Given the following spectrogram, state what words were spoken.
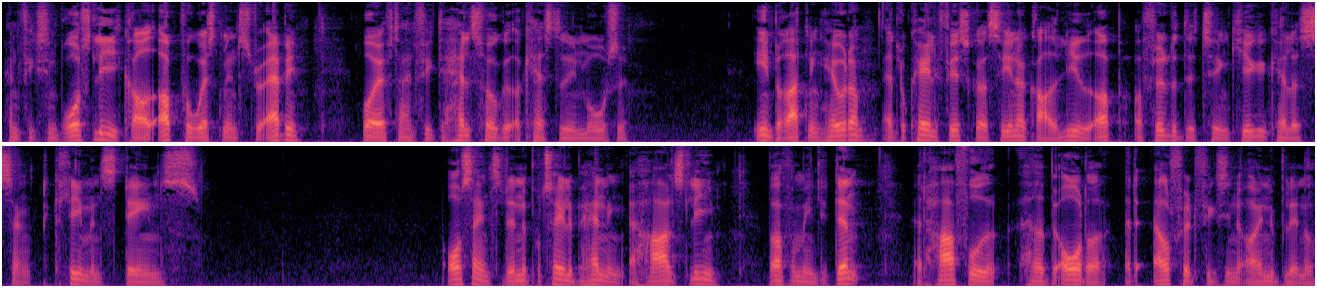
Han fik sin brors lig gravet op på Westminster Abbey, hvorefter han fik det halshugget og kastet i en mose. En beretning hævder, at lokale fiskere senere gravede livet op og flyttede det til en kirke kaldet St. Clemens Danes. Årsagen til denne brutale behandling af Haralds lig var formentlig den, at Harfod havde beordret, at Alfred fik sine øjne blændet.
